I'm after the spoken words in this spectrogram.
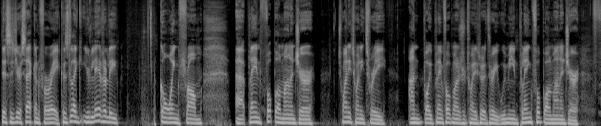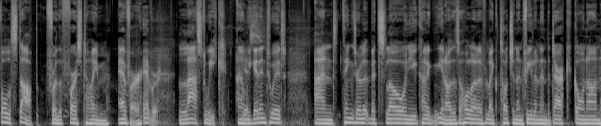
This is your second foray because, like, you're literally going from uh, playing Football Manager 2023, and by playing Football Manager 2023, we mean playing Football Manager full stop for the first time ever. Ever. Last week, and we get into it. And things are a little bit slow, and you kind of, you know, there's a whole lot of like touching and feeling in the dark going on.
